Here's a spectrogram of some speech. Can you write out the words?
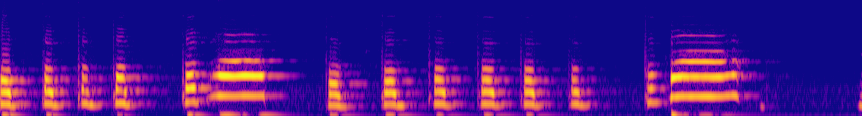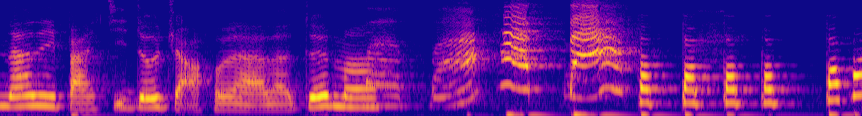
叭叭叭叭叭叭叭叭叭叭叭叭叭叭。那你把鸡都找回来了，对吗？叭叭叭叭叭叭。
